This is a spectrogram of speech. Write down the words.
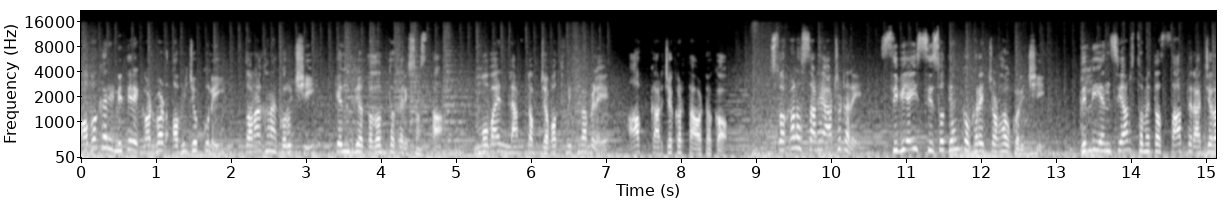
अबकारी नीति में गड़बड़ अभियोग को नहीं, तनाघना करुच्ची केंद्रीय तदंतकारी संस्था। मोबाइल लैपटॉप जबत होता बेले आप ସକାଳ ସାଢ଼େ ଆଠଟାରେ ସିବିଆଇ ସିସୋଦିଆଙ୍କ ଘରେ ଚଢ଼ାଉ କରିଛି ଦିଲ୍ଲୀ ଏନ୍ସିଆର୍ ସମେତ ସାତ ରାଜ୍ୟର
